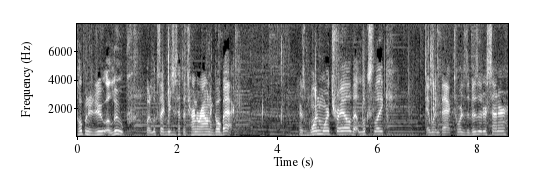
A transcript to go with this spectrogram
Was hoping to do a loop, but it looks like we just have to turn around and go back. There's one more trail that looks like it went back towards the visitor center.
